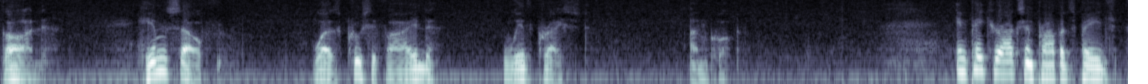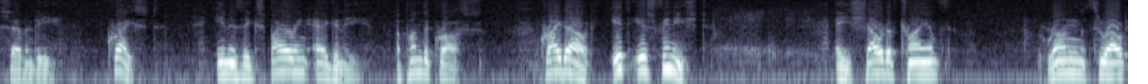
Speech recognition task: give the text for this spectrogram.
God Himself was crucified with Christ. Unquote. In Patriarchs and Prophets, page 70, Christ, in his expiring agony upon the cross, cried out, It is finished. A shout of triumph rung throughout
